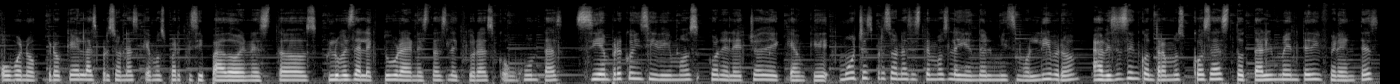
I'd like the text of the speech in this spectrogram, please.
o bueno, creo que las personas que hemos participado en estos clubes de lectura, en estas lecturas conjuntas, siempre coincidimos con el hecho de que aunque muchas personas estemos leyendo el mismo libro, a veces encontramos cosas totalmente diferentes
